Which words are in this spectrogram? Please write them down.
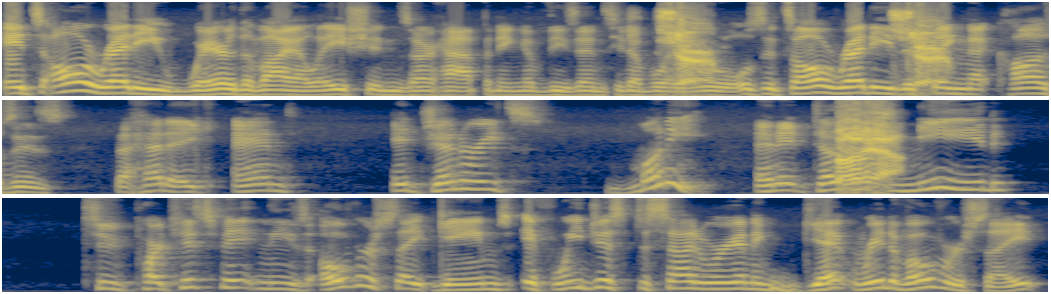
it's already where the violations are happening of these NCAA Sure. rules. It's already the Sure. thing that causes the headache, and it generates money, and it doesn't Oh, yeah. need to participate in these oversight games if we just decide we're going to get rid of oversight.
